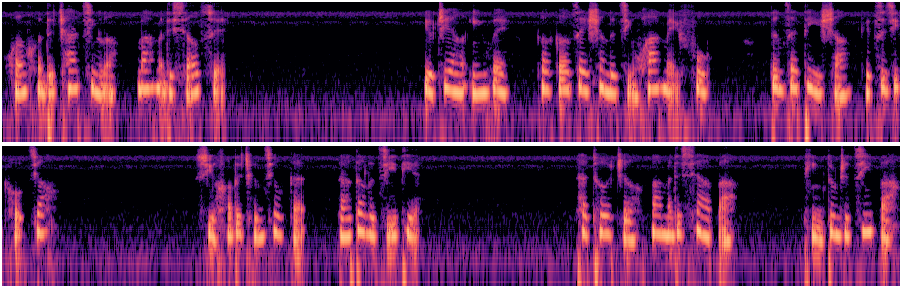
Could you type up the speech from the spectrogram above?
缓缓的插进了妈妈的小嘴。有这样一位高高在上的警花美妇。蹲在地上给自己口交，许豪的成就感达到了极点。他拖着妈妈的下巴，挺动着鸡巴，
